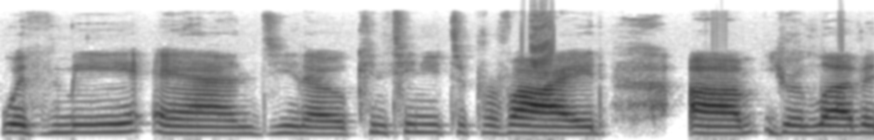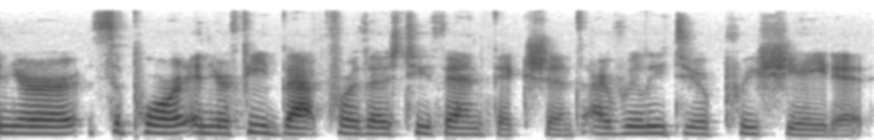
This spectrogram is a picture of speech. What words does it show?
with me and, you know, continue to provide um, your love and your support and your feedback for those two fan fictions. I really do appreciate it.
